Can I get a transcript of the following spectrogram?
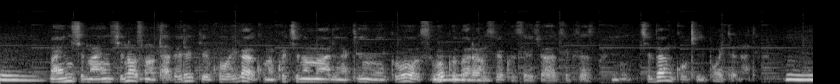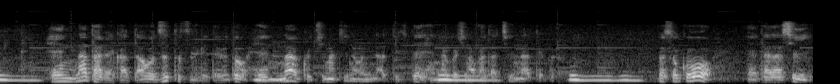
うん。毎日毎日のその食べるっていう行為がこの口の周りの筋肉をすごくバランスよく成長発育させる時に一番こうキーポイントになってくる。うん。変な食べ方をずっと続けてると変な口の機能になってきて変な口の形になってくる、うん。うん。そこをえー正しい、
